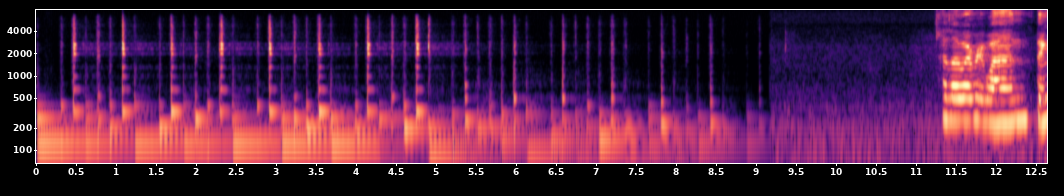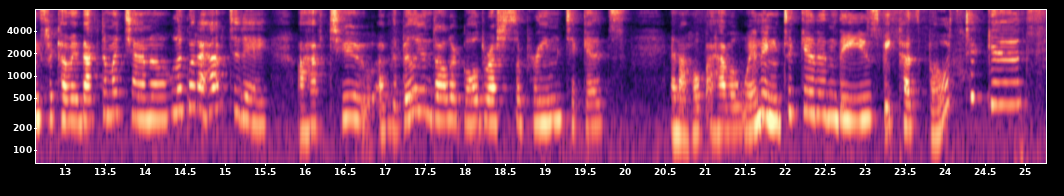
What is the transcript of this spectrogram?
Hello everyone, thanks for coming back to my channel. Look what I have today. I have two of the Billion Dollar Gold Rush Supreme tickets. And I hope I have a winning ticket in these because both tickets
